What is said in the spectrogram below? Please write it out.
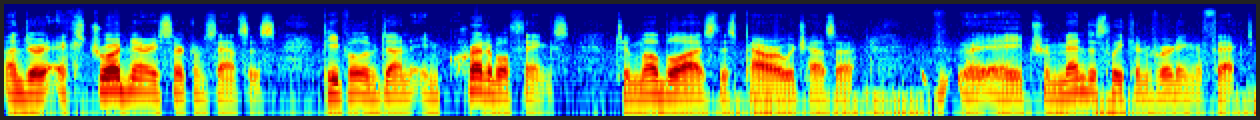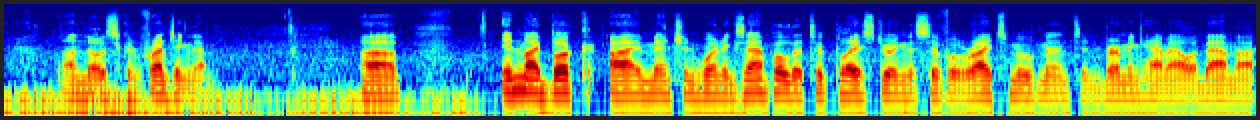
Under extraordinary circumstances, people have done incredible things to mobilize this power, which has a, a tremendously converting effect on those confronting them. Uh, in my book, I mentioned one example that took place during the civil rights movement in Birmingham, Alabama,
